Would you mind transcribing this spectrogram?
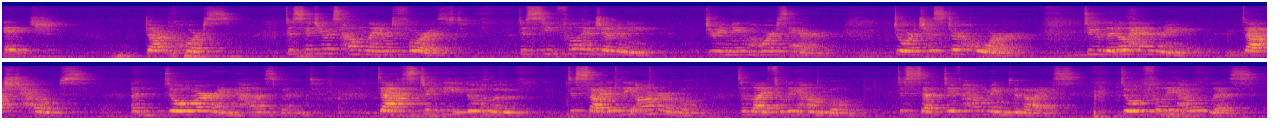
H. Dark horse, deciduous homeland forest, deceitful hegemony, dreaming horsehair, Dorchester whore, Doolittle Henry, dashed hopes, adoring husband, dastardly heureux, decidedly honorable, delightfully humble, deceptive homing device, dolefully hopeless,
